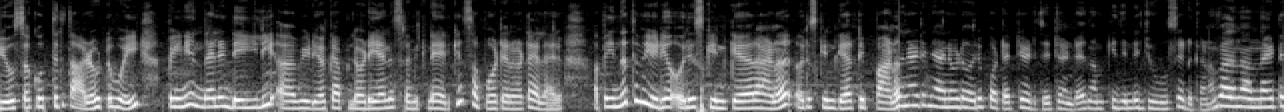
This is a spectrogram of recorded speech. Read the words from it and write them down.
വ്യൂസൊക്കെ ഒത്തിരി താഴോട്ട് പോയി. അപ്പോൾ ഇനി എന്തായാലും ഡെയിലി വീഡിയോ ഒക്കെ അപ്ലോഡ് ചെയ്യാൻ ശ്രമിക്കണമായിരിക്കും സപ്പോർട്ട് ചെയ്യണം കേട്ടോ എല്ലാവരും. അപ്പോൾ ഇന്നത്തെ വീഡിയോ ഒരു സ്കിൻ കെയർ ആണ് ഒരു സ്കിൻ കെയർ ടിപ്പാണ് അതിനായിട്ട് ഞാനിവിടെ ഒരു പൊട്ടറ്റോ എടുത്തിട്ടുണ്ട്. നമുക്ക് ഇതിന്റെ ജ്യൂസ് എടുക്കണം. അപ്പോൾ അത് നന്നായിട്ട്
